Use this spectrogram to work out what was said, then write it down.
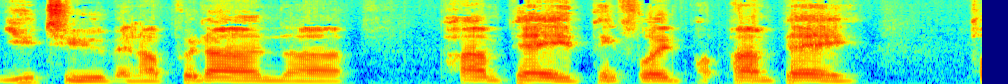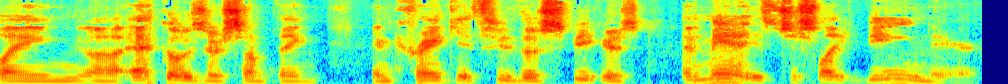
YouTube and I'll put on uh, Pompeii, Pink Floyd P- Pompeii, playing uh, Echoes or something, and crank it through those speakers. And man, it's just like being there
